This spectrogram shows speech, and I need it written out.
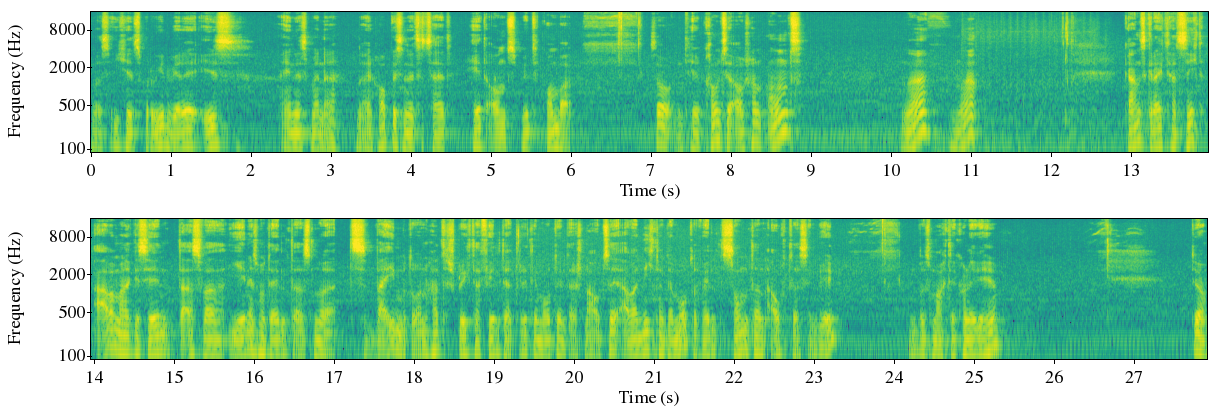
was ich jetzt probieren werde, ist eines meiner neuen Hobbys in letzter Zeit, Head-Ons mit Bomber. So, und hier kommt sie auch schon und na, na, Ganz gereicht hat es nicht, aber man hat gesehen, das war jenes Modell, das nur zwei Motoren hat, sprich da fehlt der dritte Motor in der Schnauze, aber nicht nur der Motor fehlt, sondern auch das MG. Und was macht der Kollege hier? Tja,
